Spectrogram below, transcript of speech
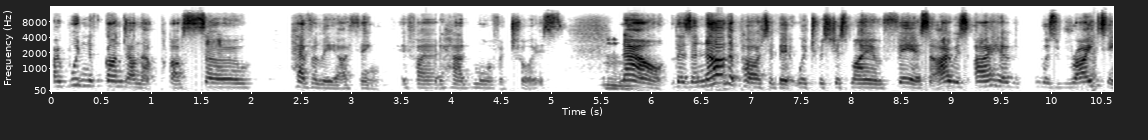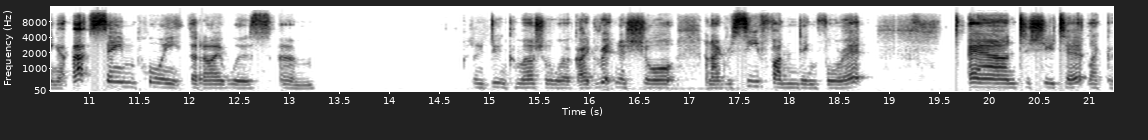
i wouldn't have gone down that path so heavily i think if I had had more of a choice. Mm. Now, there's another part of it which was just my own fear. So I was I had was writing at that same point that I was um, doing commercial work. I'd written a short and I'd received funding for it and to shoot it like a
